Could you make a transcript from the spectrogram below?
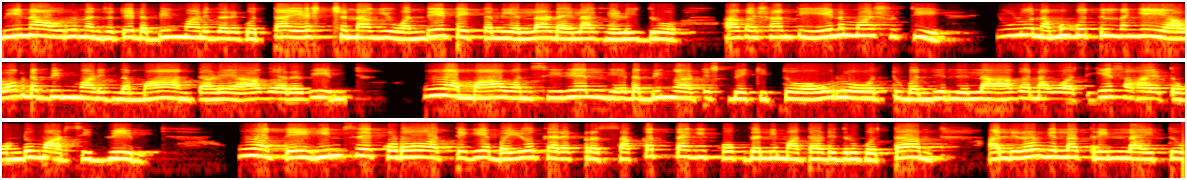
ಮೀನಾ ಅವರು ನನ್ ಜೊತೆ ಡಬ್ಬಿಂಗ್ ಮಾಡಿದ್ದಾರೆ ಗೊತ್ತಾ? ಎಷ್ಟ್ ಚೆನ್ನಾಗಿ ಒಂದೇ ಟೇಕ್ ಅಲ್ಲಿ ಎಲ್ಲಾ ಡೈಲಾಗ್ ಹೇಳಿದ್ರು. ಆಗ ಶಾಂತಿ, ಏನಮ್ಮ ಶ್ರುತಿ? ಇವಳು ನಮಗ್ ಗೊತ್ತಿಲ್ದಂಗೆ ಯಾವಾಗ ಡಬ್ಬಿಂಗ್ ಮಾಡಿದ್ಲಮ್ಮ? ಅಂತಾಳೆ. ಆಗ ರವಿ, ಹ್ಞೂ ಅಮ್ಮ, ಒಂದ್ ಸೀರಿಯಲ್ಗೆ ಡಬ್ಬಿಂಗ್ ಆರ್ಟಿಸ್ಟ್ ಬೇಕಿತ್ತು. ಅವರು ಅವತ್ತು ಬಂದಿರ್ಲಿಲ್ಲ. ಆಗ ನಾವು ಅತ್ತಿಗೆ ಸಹಾಯ ತಗೊಂಡು ಮಾಡಿಸಿದ್ವಿ. ಹ್ಞೂ ಅತ್ತೆ, ಹಿಂಸೆ ಕೊಡೋ ಅತ್ತೆಗೆ ಬಯೋ ಕ್ಯಾರೆಕ್ಟರ್ ಸಖತ್ತಾಗಿ ಕೋಪದಲ್ಲಿ ಮಾತಾಡಿದ್ರು ಗೊತ್ತಾ? ಅಲ್ಲಿರೋರ್ಗೆಲ್ಲ ಥ್ರಿಲ್ ಆಯ್ತು.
